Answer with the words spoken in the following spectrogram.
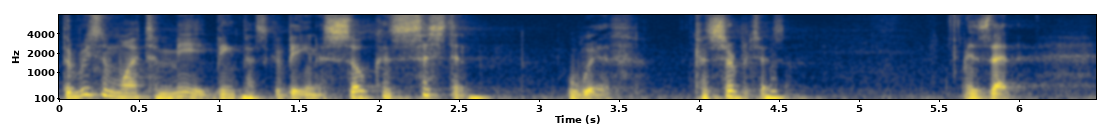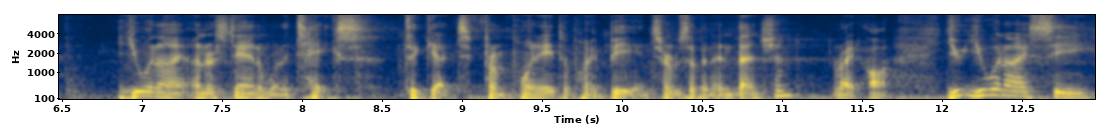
The reason why to me being pesca vegan is so consistent with conservatism is that you and I understand what it takes to get from point A to point B in terms of an invention, right? You, you and I see,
